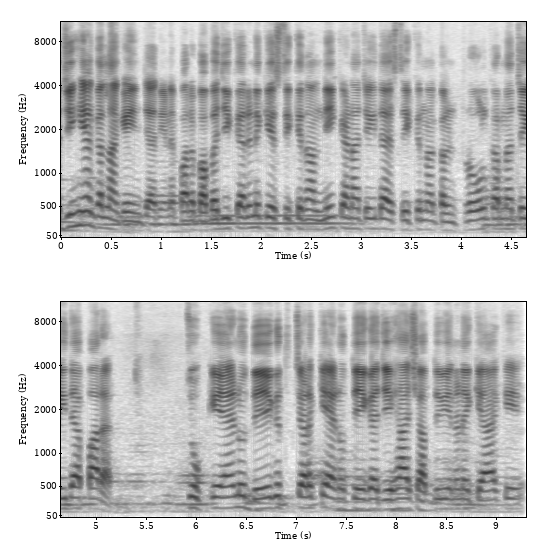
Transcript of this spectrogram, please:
ਅਜਿਹੀਆਂ ਗੱਲਾਂ ਕਹੀਆਂ ਜਾ ਰਹੀਆਂ ਨੇ। ਪਰ ਬਾਬਾ ਜੀ ਕਹਿ ਰਹੇ ਨੇ ਕਿ ਇਸ ਤਰੀਕੇ ਨਾਲ ਨਹੀਂ ਕਹਿਣਾ ਚਾਹੀਦਾ, ਇਸ ਤਰੀਕੇ ਨਾਲ ਕੰਟਰੋਲ ਕਰਨਾ ਚਾਹੀਦਾ ਪਰ ਝੁੱਕ ਇਹਨੂੰ ਦੇਗ ਤੇ ਕੇ ਇਹਨੂੰ ਤੇਗ ਅਜਿਹਾ ਸ਼ਬਦ ਵੀ ਇਹਨਾਂ ਨੇ ਕਿਹਾ ਕਿ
